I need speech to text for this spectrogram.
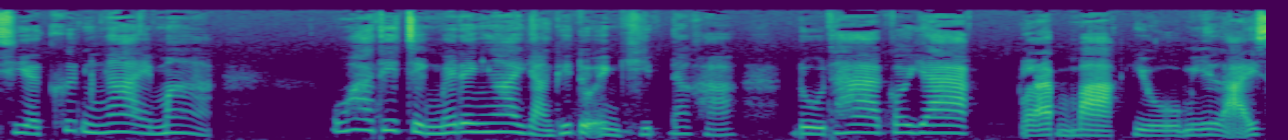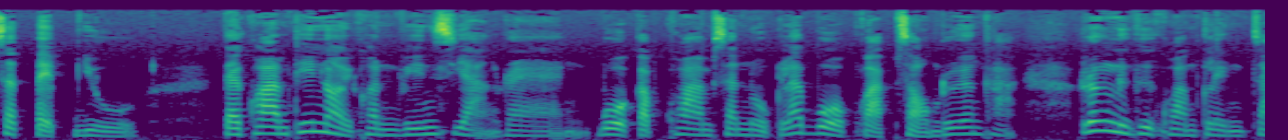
เชียร์ขึ้นง่ายมาก ว่าที่จริงไม่ได้ง่ายอย่างที่ตัวเองคิดนะคะ ดูท่าก็ยากลำบากอยู่มีหลาย step อยู่ แต่ความที่หน่อย convince อย่างแรง บวกกับความสนุกและบวกกับสองเรื่องค่ะ เรื่องหนึ่งคือความเกรงใจ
